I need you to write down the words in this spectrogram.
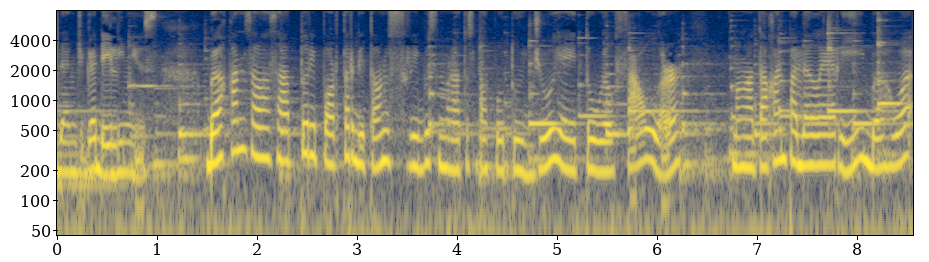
dan juga Daily News. Bahkan salah satu reporter di tahun 1947 yaitu Will Fowler mengatakan pada Larry bahwa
